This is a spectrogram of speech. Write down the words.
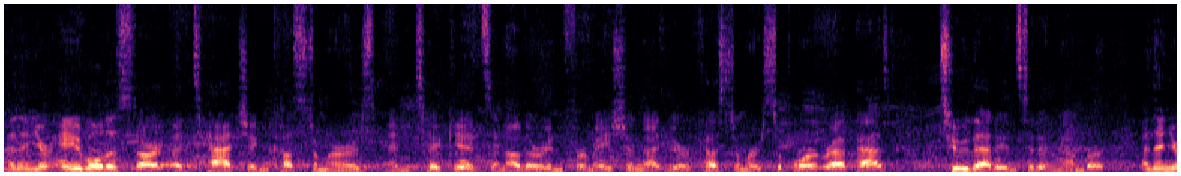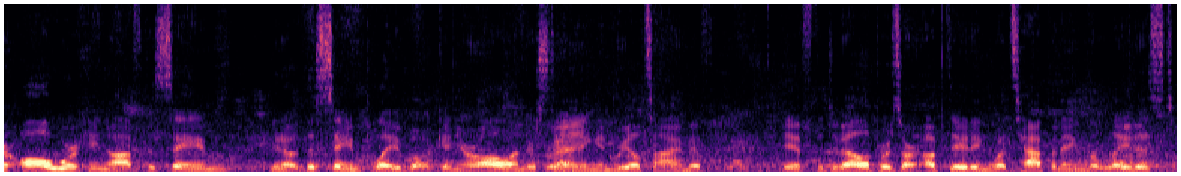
and then you're able to start attaching customers and tickets and other information that your customer support rep has to that incident number. And then you're all working off the same, you know, the same playbook and you're all understanding Right. in real time if if the developers are updating what's happening, the latest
